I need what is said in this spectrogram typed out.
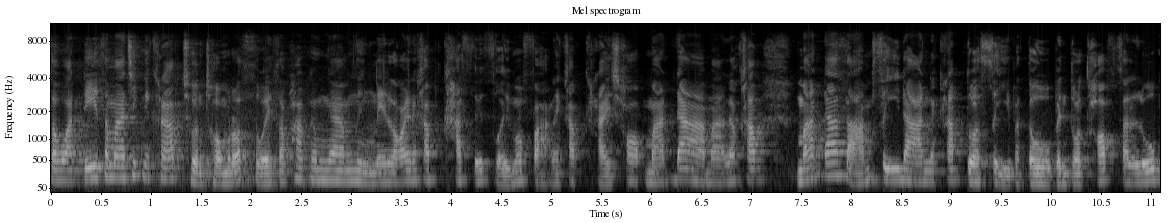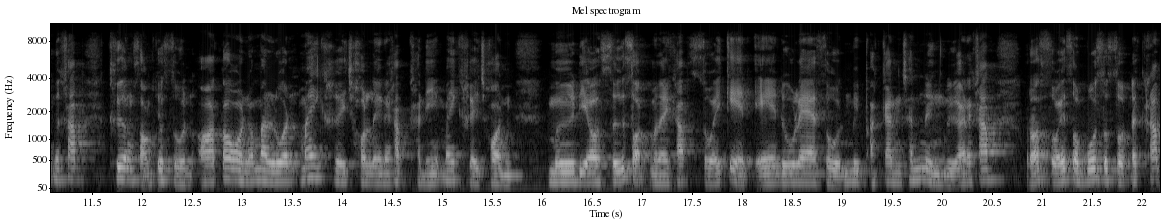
สวัสดีสมาชิกนะครับชวนชมรถสวยสภาพงามๆหนึ่งในร้อยนะครับ คัดสวยๆมาฝากนะครับ ใครชอบมาด้ามาแล้วครับมาด้า3ซีดานนะครับ ตัว 4 ประตูเป็นตัวท็อปซันลูปนะครับ เครื่อง 2.0 ออโต้น้ำมันล้วนไม่เคยชนเลยนะครับ คันนี้ไม่เคยชน มือเดียวซื้อสดมาเลยครับ สวยเกรด A ดูแลศูนย์มีประกันชั้นหนึ่งเหลือนะครับ รถสวยสมบูรณ์สุดๆนะครับ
